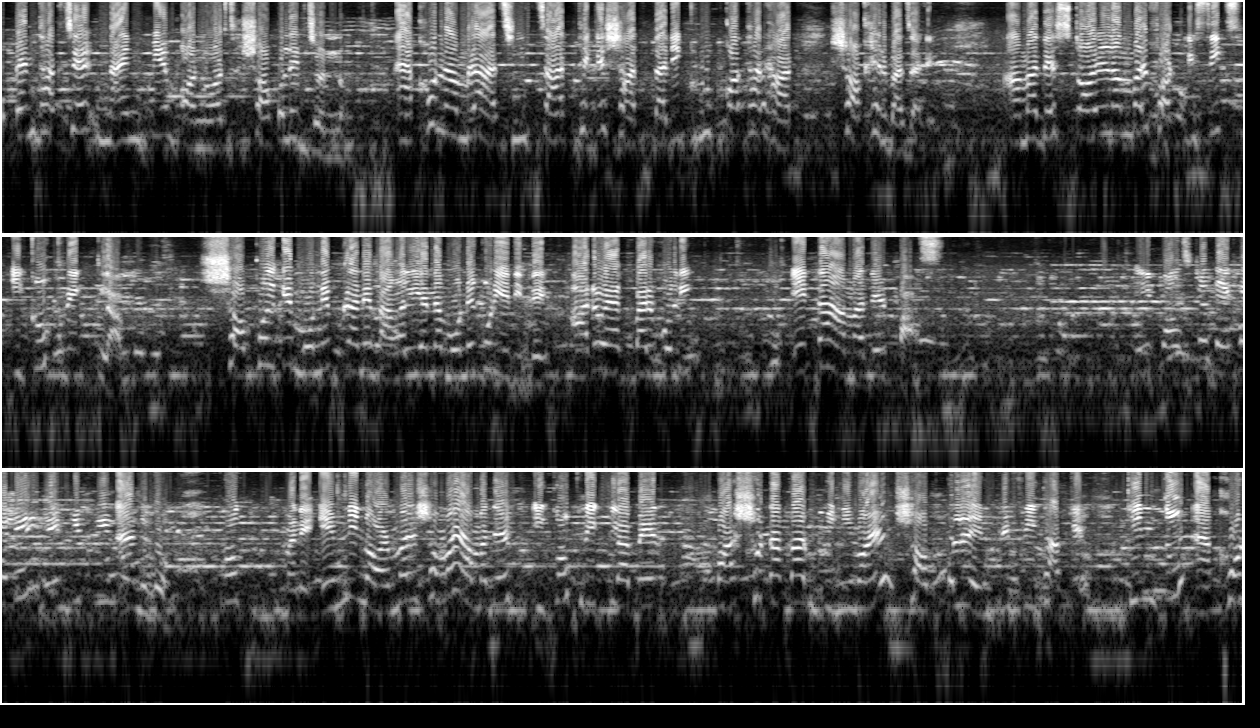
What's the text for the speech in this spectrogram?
ওপেন থাকছে নাইন পি এম অনওয়ার্ডস সকলের জন্য। এখন আমরা আছি চার থেকে সাত তারিখ রূপকথার হাট শখের বাজারে। আমাদের stall number forty six eco creek club সকলকে মনে প্রাণে বাঙালিয়ানা মনে করিয়ে দিতে আরও একবার বলি এটা আমাদের পাস। এই পাঁচটা দেখালে একদম। মানে এমনি নর্মাল সময় আমাদের ইকো ক্লিক ক্লাবের পাঁচশো টাকার বিনিময়ে সকলের এন্ট্রি ফ্রি থাকে। কিন্তু এখন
